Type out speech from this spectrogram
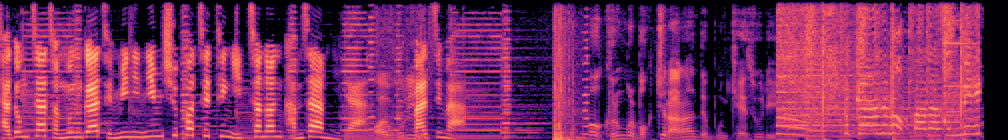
자동차 전문가 잼민이님 슈퍼채팅 2000원 감사합니다. 아 우리 마지막. 어, 그런 걸 먹질 않았는데 뭔 개소리. 약간은 못 받아서 미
